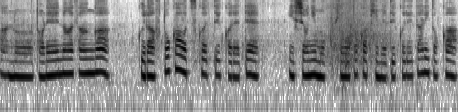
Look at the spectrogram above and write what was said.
あのトレーナーさんがグラフとかを作ってくれて一緒に目標とか決めてくれたりとか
